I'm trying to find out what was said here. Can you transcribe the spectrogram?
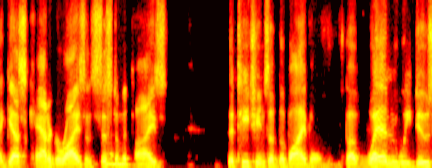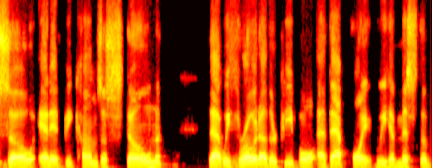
I guess, categorize and systematize the teachings of the Bible. But when we do so and it becomes a stone that we throw at other people, at that point we have missed the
